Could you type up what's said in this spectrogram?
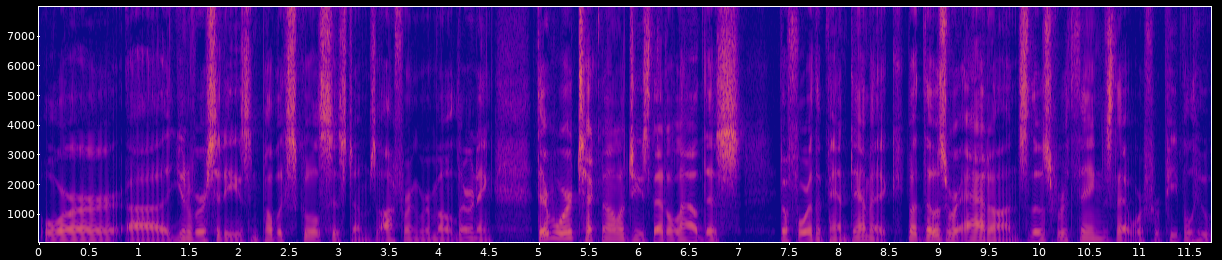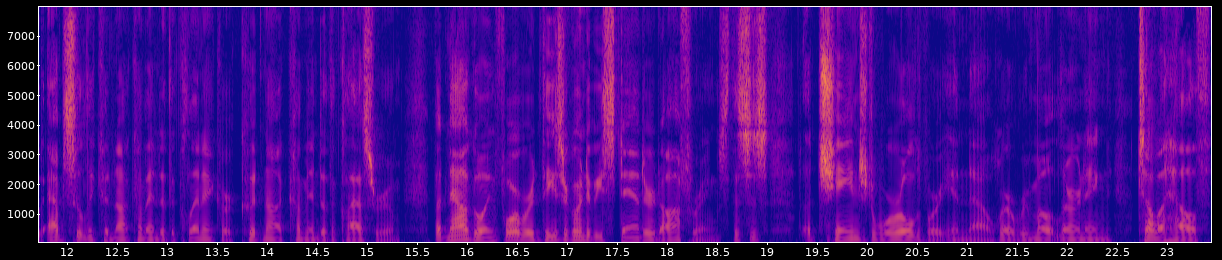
or uh, universities and public school systems offering remote learning. There were technologies that allowed this before the pandemic, but those were add ons. Those were things that were for people who absolutely could not come into the clinic or could not come into the classroom. But now going forward, these are going to be standard offerings. This is a changed world we're in now where remote learning, telehealth,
